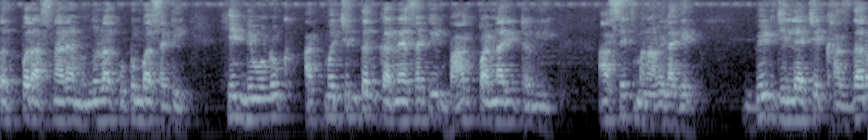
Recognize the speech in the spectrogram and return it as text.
तत्पर असणाऱ्या मुंदडा कुटुंबासाठी ही निवडणूक आत्मचिंतन करण्यासाठी भाग पाडणारी ठरली असेच म्हणावे लागेल. बीड जिल्ह्याचे खासदार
